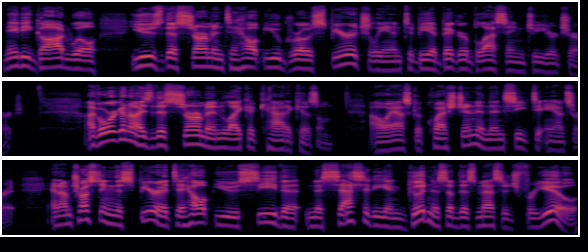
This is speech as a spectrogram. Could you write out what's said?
Maybe God will use this sermon to help you grow spiritually and to be a bigger blessing to your church. I've organized this sermon like a catechism. I'll ask a question and then seek to answer it. And I'm trusting the Spirit to help you see the necessity and goodness of this message for you.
